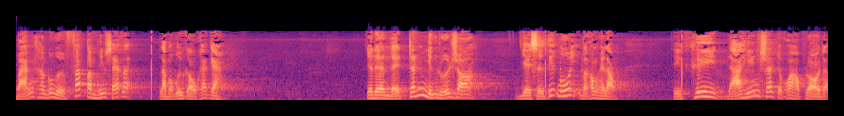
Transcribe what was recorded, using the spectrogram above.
bản thân của người phát tâm hiến xác đó là một yêu cầu khá cao cho nên để tránh những rủi ro về sự tiếc nuối và không hài lòng, thì khi đã hiến xác cho khoa học rồi đó,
